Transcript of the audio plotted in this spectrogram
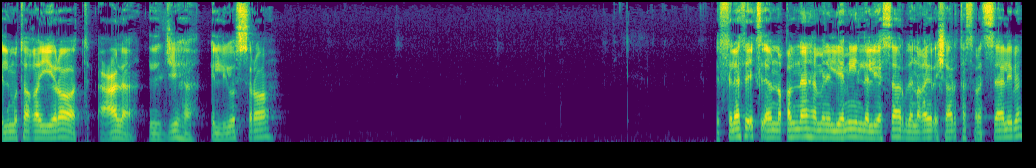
المتغيرات على الجهة اليسرى الثلاثة إكس لأن نقلناها من اليمين لليسار بدنا نغير إشارتها صارت سالبة.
